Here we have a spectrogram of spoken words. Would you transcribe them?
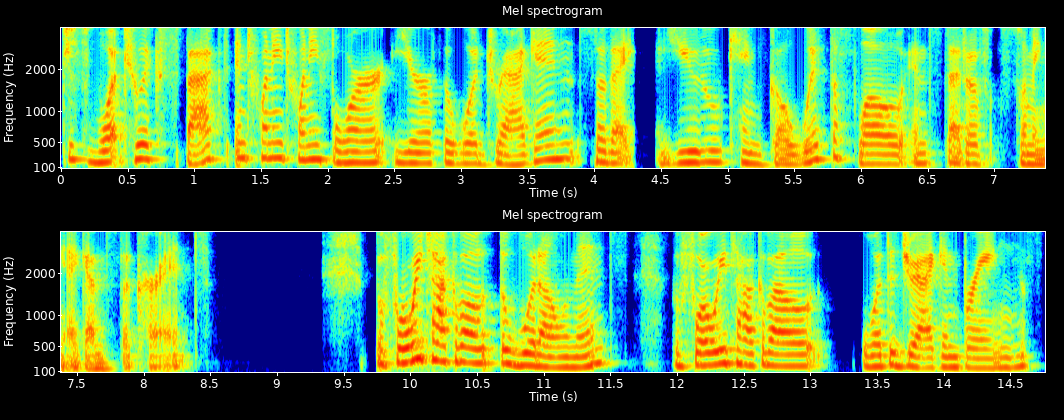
just what to expect in 2024 Year of the Wood Dragon so that you can go with the flow instead of swimming against the current. Before we talk about the wood elements, before we talk about what the dragon brings,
